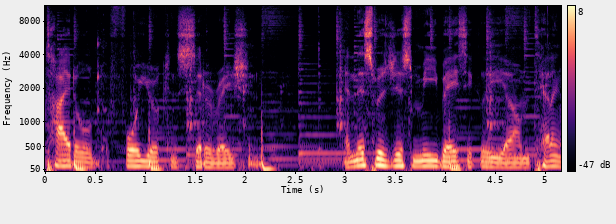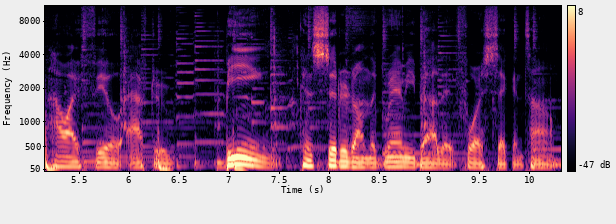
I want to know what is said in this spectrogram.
titled For Your Consideration. And this was just me basically um, telling how I feel after being considered on the Grammy ballot for a second time.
